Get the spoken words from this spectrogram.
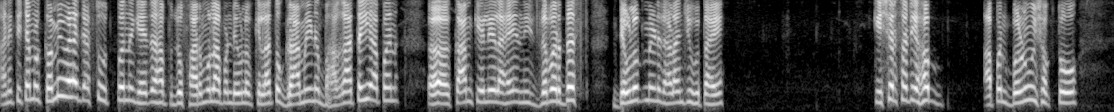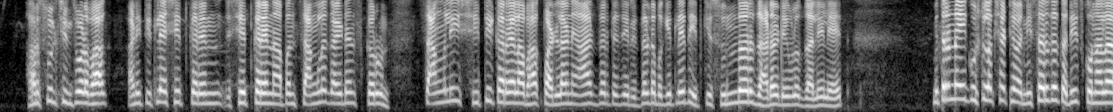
आणि त्याच्यामुळे कमी वेळात जास्त उत्पन्न घ्यायचा हा जो फॉर्म्युला आपण डेव्हलप केला तो ग्रामीण भागातही आपण काम केलेलं आहे आणि जबरदस्त डेव्हलपमेंट झाडांची होत आहे. केशरसाठी हब आपण बनवू शकतो हर्सुल चिंचवड भाग आणि तिथल्या शेतकऱ्यां शेतकऱ्यांना आपण चांगलं गायडन्स करून चांगली शेती करायला भाग पाडला आणि आज जर त्याचे रिझल्ट बघितले तर इतकी सुंदर झाडं डेव्हलप झालेली आहेत. मित्रांनो एक गोष्ट लक्षात ठेवा निसर्ग कधीच कोणाला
